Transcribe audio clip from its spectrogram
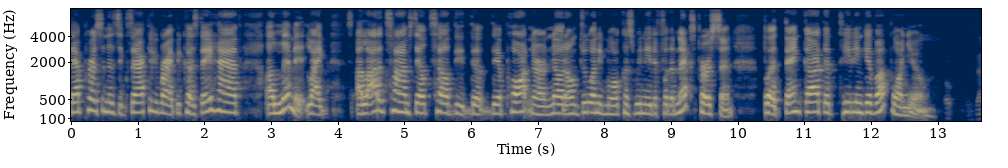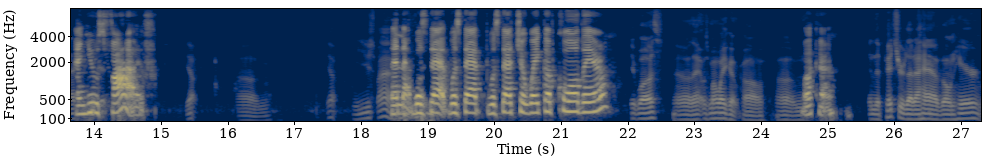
that person is exactly right because they have a limit. Like a lot of times they'll tell the, the their partner, "No, don't do anymore because we need it for the next person." But thank God that he didn't give up on you Oh, and exactly. He used didn't. five. Yep. Um, five. And that was that was that was that your wake up call there? It was. Uh, that was my wake up call. Um, Okay. And the picture that I have on here,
